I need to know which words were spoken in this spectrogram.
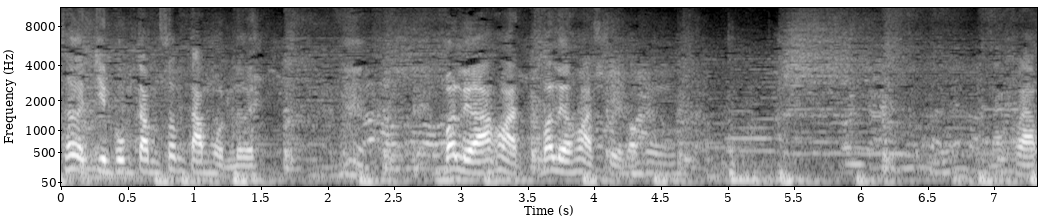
เธอกินปุ๊บตำส้มตำหมดเลย บ่เหลือหอดบ่เหลือหอดเสียบะพุงนะครับ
